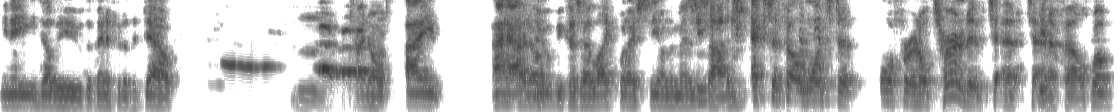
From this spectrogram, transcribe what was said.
in AEW the benefit of the doubt. Mm, I don't. I I have I to because I like what I see on the men's See- side. XFL wants to offer an alternative to, uh, to Yeah. NFL. Well,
